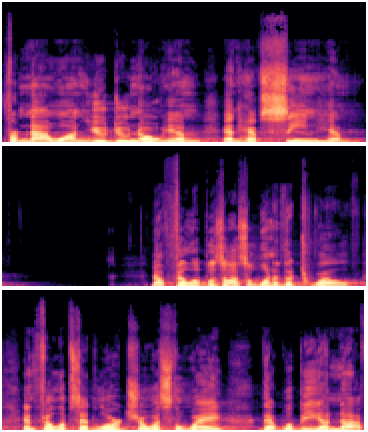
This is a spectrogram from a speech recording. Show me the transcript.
From now on, you do know him and have seen him. Now, Philip was also one of the twelve. And Philip said, Lord, show us the way that will be enough,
